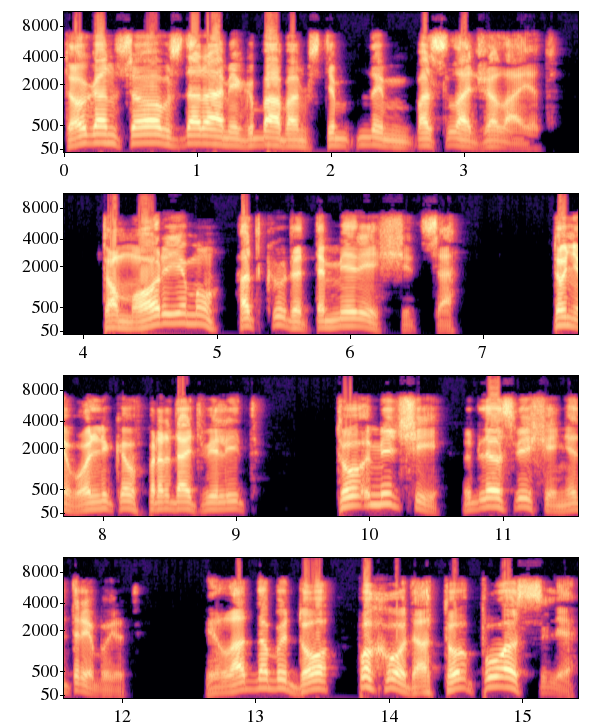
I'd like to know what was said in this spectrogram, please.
то гонцов с дарами к бабам степным послать желает, то море ему откуда-то мерещится, то невольников продать велит, то мечи для освещения требует. И ладно бы до похода, а то после.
